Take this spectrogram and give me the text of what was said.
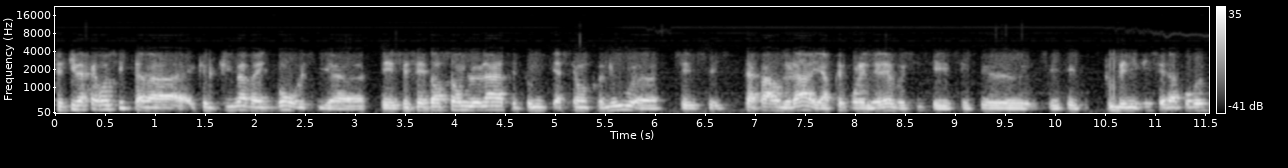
ce qui va faire aussi que le climat va être bon aussi. c'est cet ensemble-là, cette communication entre nous, c'est ça part de là. Et après, pour les élèves aussi, c'est que tout le bénéfice est là pour eux.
